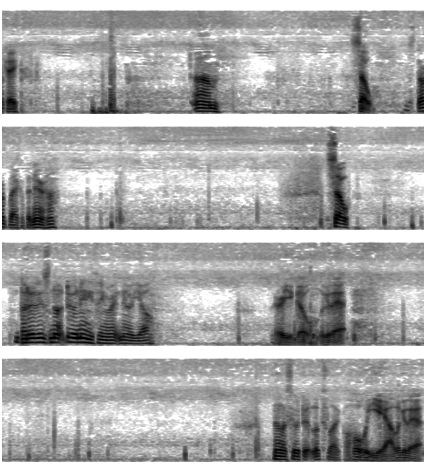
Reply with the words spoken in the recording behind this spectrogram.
Okay. Um. So, it's dark back up in there, huh? So, but it is not doing anything right now, y'all. There you go. Look at that. Now let's see what that looks like. Oh yeah, look at that.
